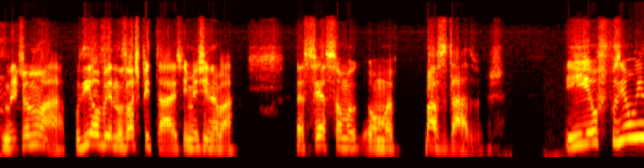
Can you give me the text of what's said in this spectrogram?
Mas vamos lá, podia haver nos hospitais, imagina lá, acesso a uma, a uma base de dados e eles podiam ir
